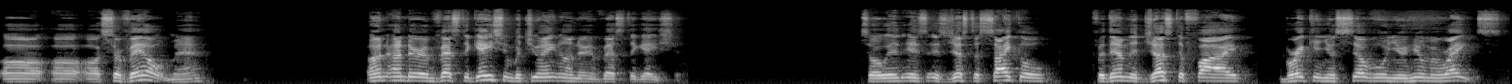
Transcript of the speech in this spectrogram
uh, uh, uh, surveilled, man. Un- under investigation, but you ain't under investigation. So it is it's just a cycle for them to justify breaking your civil and your human rights.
